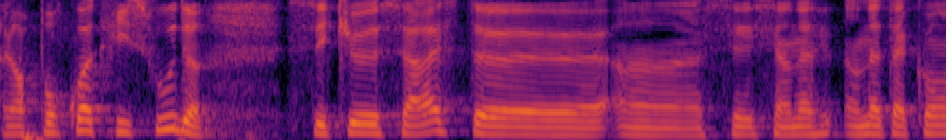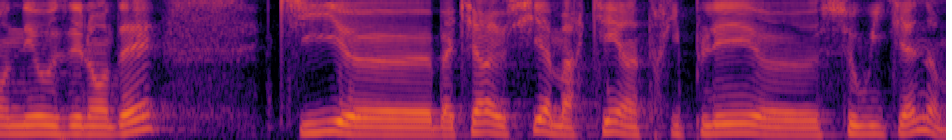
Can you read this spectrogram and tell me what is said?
Alors pourquoi Chris Wood? C'est que ça reste euh, un, c'est un attaquant néo-zélandais qui, euh, bah, qui a réussi à marquer un triplé euh, ce week-end.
